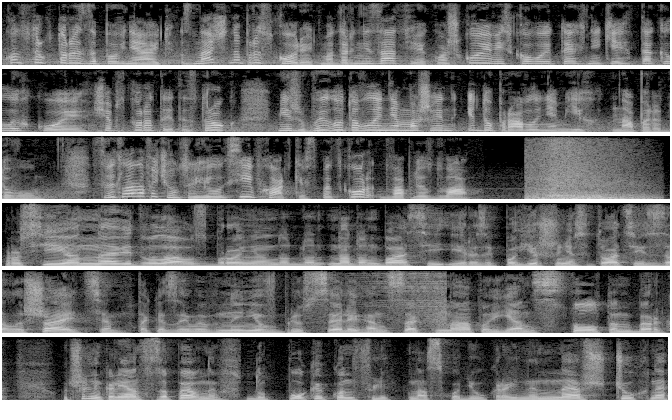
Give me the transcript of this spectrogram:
Конструктори запевняють, значно прискорюють модернізацію як важкої військової техніки, так і легкої, щоб скоротити строк між виготовленням машин і доправленням їх на передову. Світлана Фечун, Сергій Олексіїв, Харків, спецкор 2+,2. Росія не відвела озброєння на Дон- на Донбасі і ризик погіршення ситуації залишається. Таке заявив нині в Брюсселі генсек НАТО Ян Столтенберг. Очільник альянсу запевнив, допоки конфлікт на сході України не вщухне,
